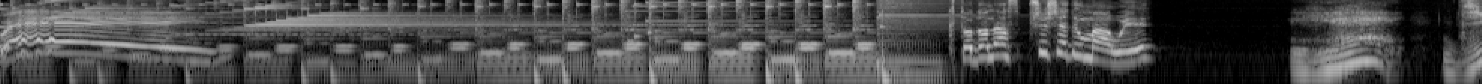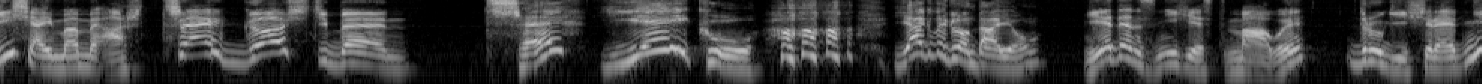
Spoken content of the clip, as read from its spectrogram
Wej! Kto do nas przyszedł, mały? Jej! Dzisiaj mamy aż trzech gości, Ben! Trzech? Jejku! Jak wyglądają? Jeden z nich jest mały, drugi średni,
